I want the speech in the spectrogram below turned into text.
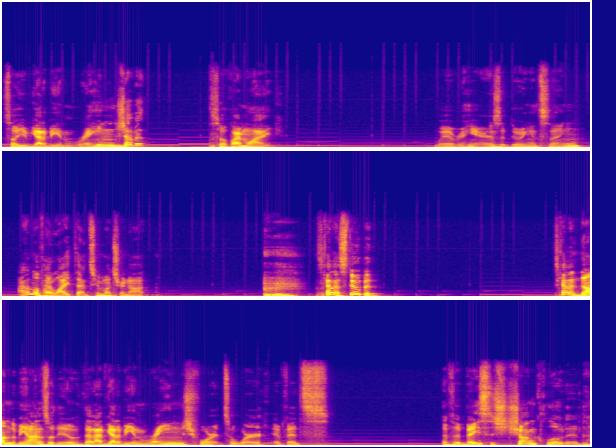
So you've got to be in range of it? So if I'm like way over here, is it doing its thing? I don't know if I like that too much or not. it's kind of stupid. It's kind of dumb, to be honest with you, that I've got to be in range for it to work. If it's... If the base is chunk loaded...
